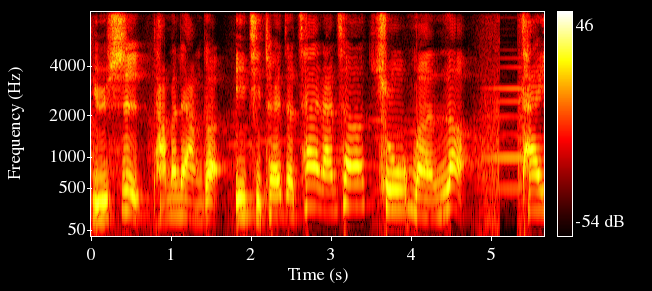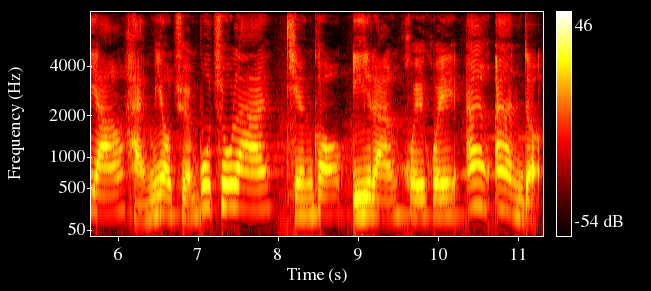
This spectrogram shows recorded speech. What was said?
于是他们两个一起推着菜篮车出门了。太阳还没有全部出来，天空依然灰灰暗暗的。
